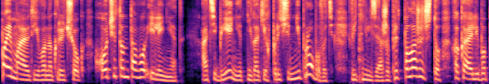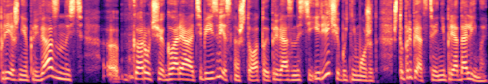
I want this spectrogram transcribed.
поймают его на крючок, хочет он того или нет а тебе нет никаких причин не пробовать. Ведь нельзя же предположить, что какая-либо прежняя привязанность... Э, короче говоря, тебе известно, что о той привязанности и речи быть не может, что препятствия непреодолимы.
